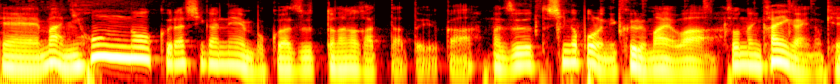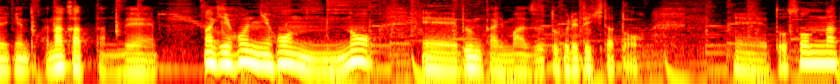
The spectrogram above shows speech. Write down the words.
でまあ日本の暮らしがね僕はずっと長かったというか、まあ、ずっとシンガポールに来る前はそんなに海外の経験とかなかったので、まあ、基本日本の、えー文化にまあずっと触れてきたと,、えーとそんな、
